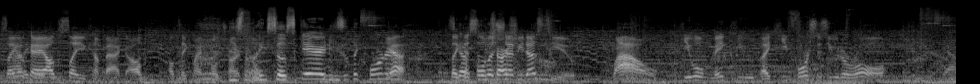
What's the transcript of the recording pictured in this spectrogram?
It's like okay, I'll just let you come back. I'll I'll take my full charge. He's like so scared. He's at the corner. yeah, He's it's like a this is what charge. Chevy does to you. Wow. He will make you like he forces you to roll. Yeah.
